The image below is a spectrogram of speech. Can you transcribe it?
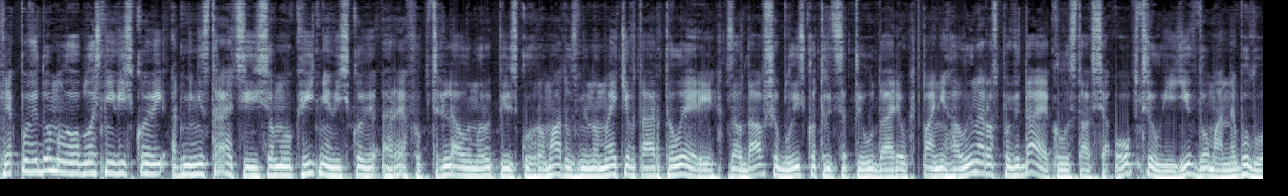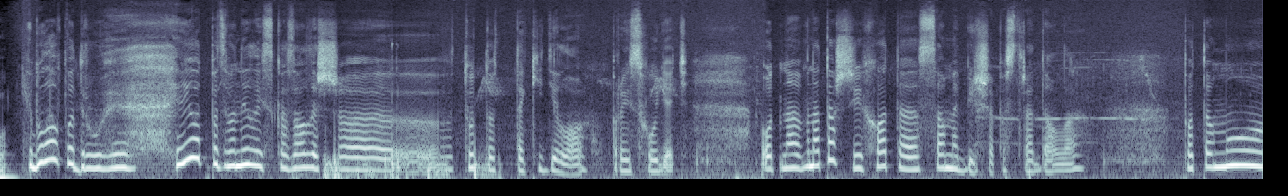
Як повідомили в обласній військовій адміністрації, 7 квітня військові РФ обстріляли Миропільську громаду з мінометів та артилерії, завдавши близько 30 ударів. Пані Галина розповідає, коли стався обстріл, її вдома не було. І була в подруги. І от подзвонили і сказали, що е, тут от такі діла відбуваються. От в Наташі хата саме більше пострадала. Тому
